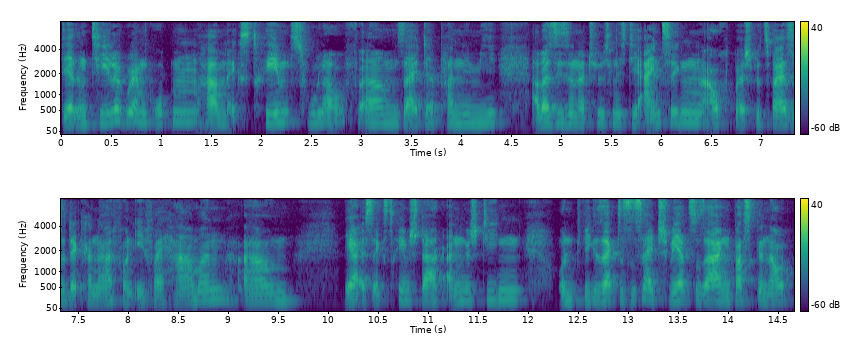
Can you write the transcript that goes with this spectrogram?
Deren Telegram-Gruppen haben extrem Zulauf ähm, seit der Pandemie. Aber sie sind natürlich nicht die einzigen. Auch beispielsweise der Kanal von Eva Hermann ähm, ja, ist extrem stark angestiegen. Und wie gesagt, es ist halt schwer zu sagen, was genau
